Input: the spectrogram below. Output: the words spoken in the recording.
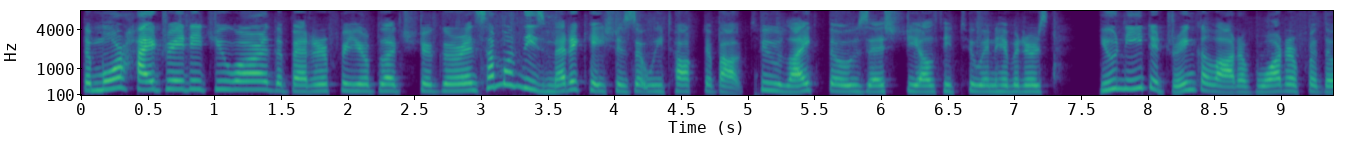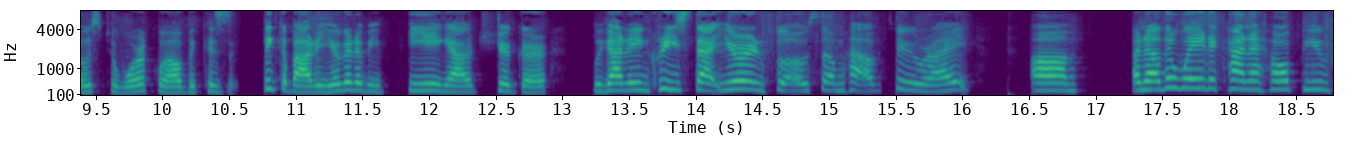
the more hydrated you are, the better for your blood sugar. And some of these medications that we talked about too, like those SGLT2 inhibitors, you need to drink a lot of water for those to work well because think about it, you're going to be peeing out sugar. We got to increase that urine flow somehow too, right? Um, another way to kind of help you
